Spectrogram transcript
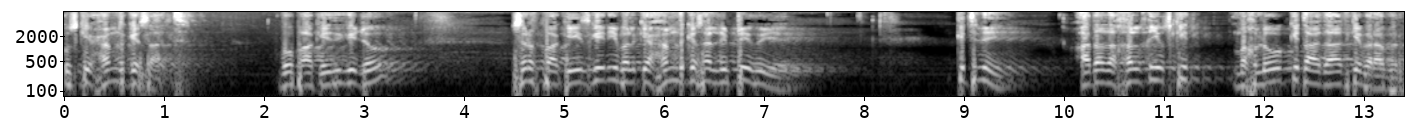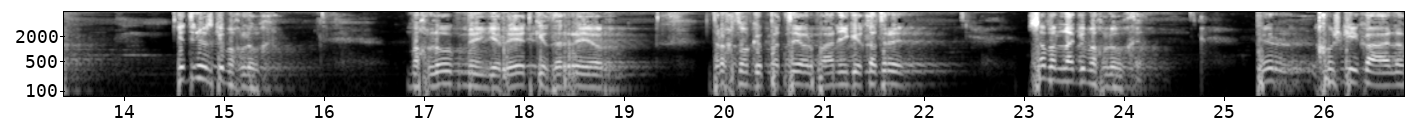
اس کی حمد کے ساتھ۔ وہ پاکیزگی جو صرف پاکیزگی نہیں بلکہ حمد کے ساتھ لپٹی ہوئی ہے۔ کتنی عدد خلقی اس کی مخلوق کی تعداد کے برابر۔ کتنی اس کی مخلوق۔ مخلوق میں یہ ریت کے ذرے اور درختوں کے پتے اور پانی کے قطرے سب اللہ کی مخلوق ہے پھر خشکی کا عالم،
